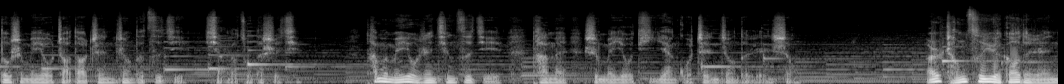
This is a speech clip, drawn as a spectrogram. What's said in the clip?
都是没有找到真正的自己想要做的事情。他们没有认清自己，他们是没有体验过真正的人生。而层次越高的人，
